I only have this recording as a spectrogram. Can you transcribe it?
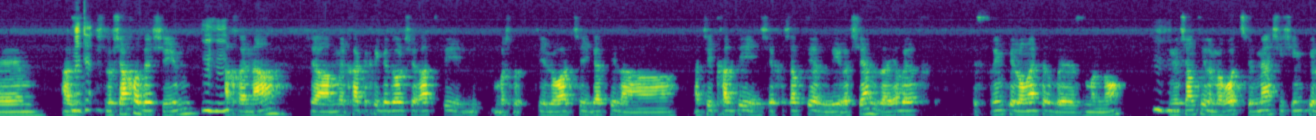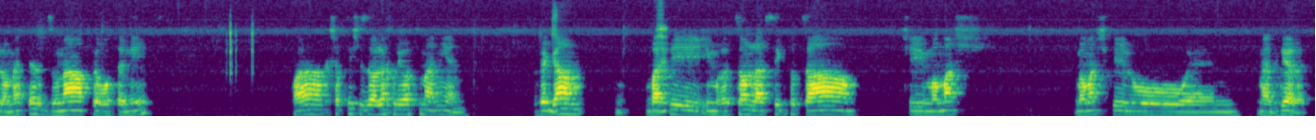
אז שלושה חודשים mm-hmm. הכנה, שהמרחק הכי גדול שרצתי, בשל... כאילו עד שהגעתי ל... עד שהתחלתי, שחשבתי על להירשם, זה היה בערך 20 קילומטר בזמנו. Mm-hmm. נרשמתי למרוץ של 160 קילומטר, תזונה פירוטנית. וואלה, חשבתי שזה הולך להיות מעניין. וגם באתי עם רצון להשיג תוצאה שהיא ממש, ממש כאילו אמ, מאתגרת.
